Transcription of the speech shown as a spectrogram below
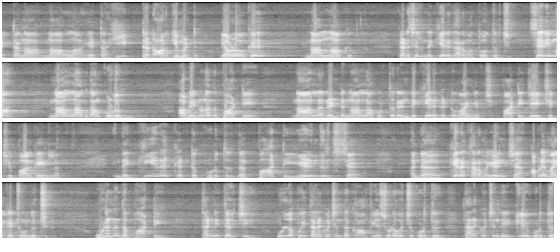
எட்டனா நாலுனா எட்ட ஹீட்டட் ஆர்குமெண்ட் எவ்வளோவுக்கு? நாலு நாவுக்கு. கடைசியில் இந்த கீரைக்காரம்மா தோத்துருச்சு. சரிம்மா நாலு நாவுக்கு தான் கொடு. அப்படின்னு அந்த பாட்டி நாலு ரெண்டு நாலு நாள் கொடுத்து ரெண்டு கீரை கட்டு வாங்கிடுச்சு. பாட்டி ஜெயிச்சிருச்சு பார்கெயினில் இந்த கீரை கட்டை கொடுத்துட்டு இந்த பாட்டி எழுந்திருச்ச அந்த கீரைக்காரம எழுந்துச்ச அப்படியே மயக்கச்சு வந்துருச்சு உடனே இந்த பாட்டி தண்ணி தெளித்து உள்ளே போய் தனக்கு வச்சிருந்த காஃபியை சுட வச்சு கொடுத்து தனக்கு வச்சிருந்த இட்லியை கொடுத்து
